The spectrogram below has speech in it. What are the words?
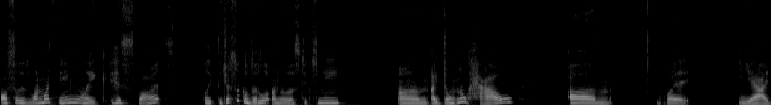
also there's one more thing, like his spots, like they just look a little unrealistic to me um, I don't know how. Um, but yeah, I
